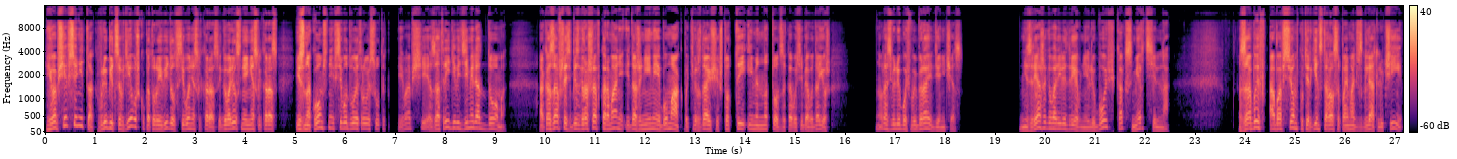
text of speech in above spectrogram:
И вообще все не так. Влюбиться в девушку, которую видел всего несколько раз, и говорил с ней несколько раз, и знаком с ней всего двое-трое суток. И вообще, за три-девять земель от дома, оказавшись без гроша в кармане и даже не имея бумаг, подтверждающих, что ты именно тот, за кого себя выдаешь, ну разве любовь выбирает день и час? Не зря же говорили древние, любовь, как смерть, сильна. Забыв обо всем, Кутергин старался поймать взгляд Лючии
